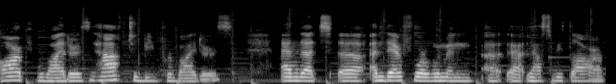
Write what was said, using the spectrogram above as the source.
are providers, have to be providers, and that uh, and therefore women uh, has to be ta'a,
